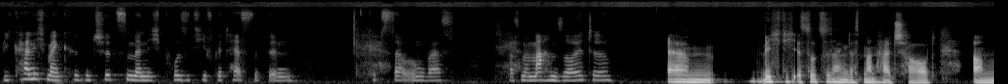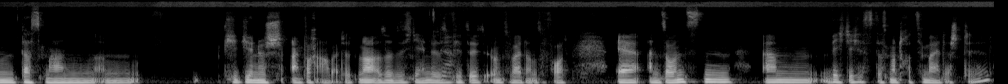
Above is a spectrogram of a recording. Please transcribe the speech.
wie kann ich mein Kind schützen, wenn ich positiv getestet bin? Gibt es da irgendwas, was man machen sollte? Ähm, wichtig ist sozusagen, dass man halt schaut, ähm, dass man ähm, hygienisch einfach arbeitet. Ne? Also sich die Hände desinfiziert ja. und so weiter und so fort. Äh, ansonsten ähm, wichtig ist, dass man trotzdem weiter stillt.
